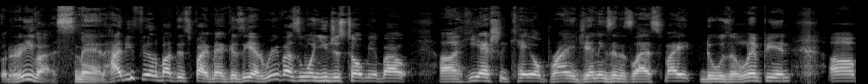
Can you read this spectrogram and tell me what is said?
Rivas, man. How do you feel about this fight, man? Because again, Rivas is one you just told me about. Uh, he actually KO'd Bryant Jennings in his last fight. Dude was an Olympian. Uh,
